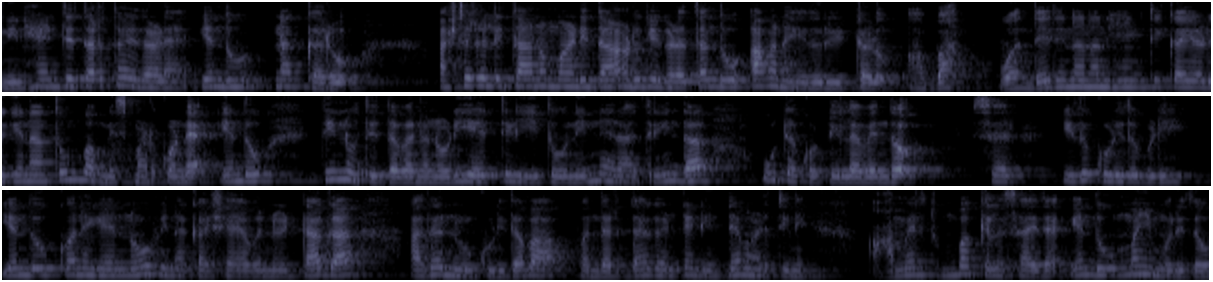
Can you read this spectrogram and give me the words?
ನಿನ್ನ ಹೆಂಡತಿ ತರ್ತಾ ಇದ್ದಾಳೆ ಎಂದು ನಕ್ಕರು. ಅಷ್ಟರಲ್ಲಿ ತಾನು ಮಾಡಿದ್ದ ಅಡುಗೆಗಳ ತಂದು ಅವನ ಎದುರಿಟ್ಟಳು. ಅಬ್ಬಾ, ಒಂದೇ ದಿನ ನನ್ನ ಹೆಂಡತಿ ಕೈ ಅಡುಗೆನ ತುಂಬ ಮಿಸ್ ಮಾಡಿಕೊಂಡೆ ಎಂದು ತಿನ್ನುತ್ತಿದ್ದವನ ನೋಡಿಯೇ ತಿಳಿಯಿತು, ನಿನ್ನೆ ರಾತ್ರಿಯಿಂದ ಊಟ ಕೊಟ್ಟಿಲ್ಲವೆಂದು. ಸರ್, ಇದು ಕುಡಿದು ಬಿಡಿ ಎಂದು ಕೊನೆಗೆ ನೋವಿನ ಕಷಾಯವನ್ನು ಇಟ್ಟಾಗ, ಅದನ್ನು ಕುಡಿದವ ಒಂದರ್ಧ ಗಂಟೆ ನಿದ್ದೆ ಮಾಡ್ತೀನಿ. ಆಮೇಲೆ ತುಂಬ ಕೆಲಸ ಇದೆ ಎಂದು ಮೈ ಮುರಿದು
